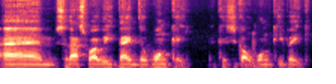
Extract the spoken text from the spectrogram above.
Um, so that's why we named her Wonky because she's got a wonky beak.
